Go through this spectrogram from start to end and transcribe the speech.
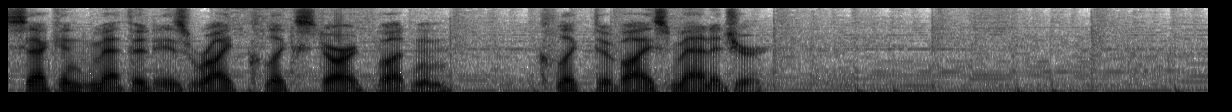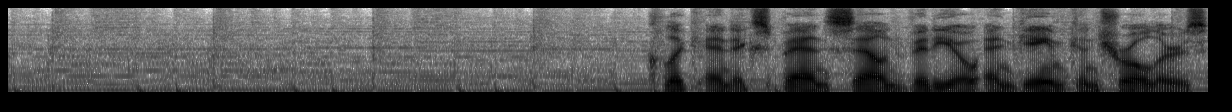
Second method is right-click Start button, click Device Manager. Click and expand Sound Video and Game Controllers,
